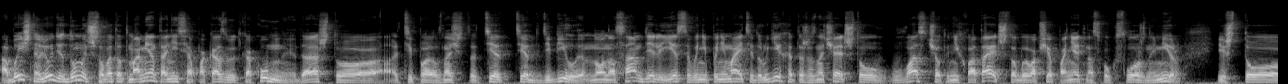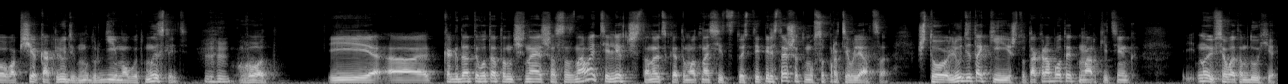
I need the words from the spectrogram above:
Обычно люди думают, что в этот момент они себя показывают как умные, да, что а, типа, значит, те, те дебилы. Но на самом деле, если вы не понимаете других, это же означает, что у вас что-то не хватает, чтобы вообще понять, насколько сложный мир, и что вообще как люди другие могут мыслить. Вот. И э, когда ты вот это начинаешь осознавать, тебе легче становится к этому относиться. То есть ты перестаешь этому сопротивляться. Что люди такие, что так работает маркетинг, ну и все в этом духе.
